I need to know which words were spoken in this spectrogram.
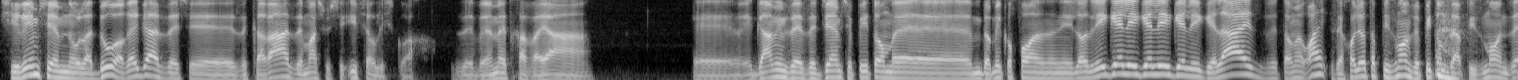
שירים שהם נולדו, הרגע הזה שזה קרה, זה משהו שאי אפשר לשכוח. זה באמת חוויה... אה, גם אם זה איזה ג'ם שפתאום אה, במיקרופון, אני לא, legal, legal, legal, legalize, ואתה אומר, וואי, זה יכול להיות הפזמון, ופתאום זה הפזמון, זה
